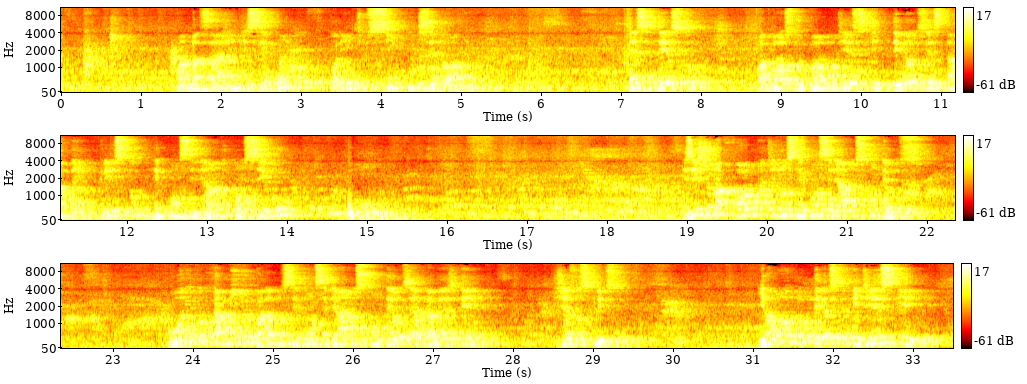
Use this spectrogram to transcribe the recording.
com a passagem de 2 Coríntios 5,19. Nesse texto, o apóstolo Paulo diz que Deus estava em Cristo reconciliando consigo o mundo. Existe uma forma de nos reconciliarmos com Deus. O único caminho para nos reconciliarmos com Deus é através de quem? Jesus Cristo. E há um outro texto que diz que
